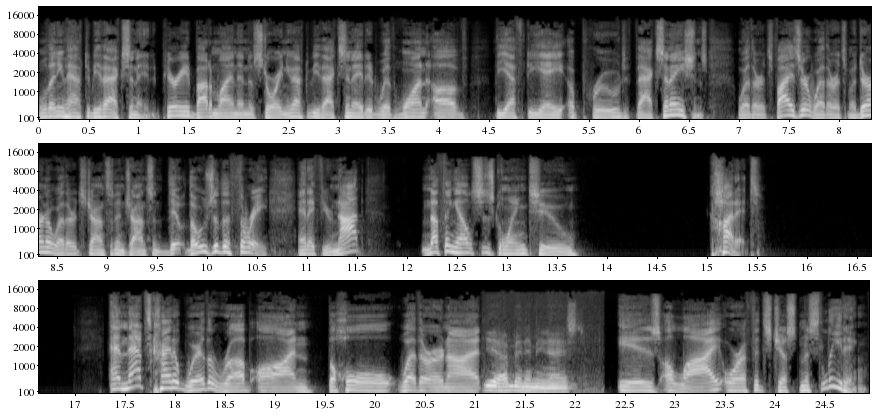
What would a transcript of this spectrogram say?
well, then you have to be vaccinated. Period. Bottom line, end of story. And you have to be vaccinated with one of the FDA approved vaccinations, whether it's Pfizer, whether it's Moderna, whether it's Johnson and Johnson. Th- those are the three. And if you're not, nothing else is going to cut it. And that's kind of where the rub on the whole whether or not Yeah, I've been immunized. is a lie or if it's just misleading.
